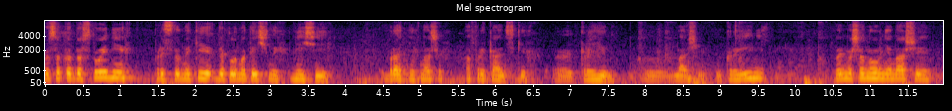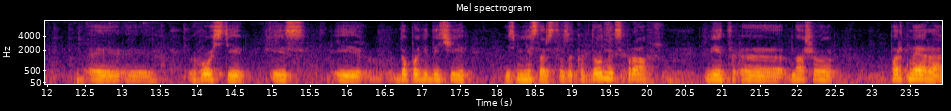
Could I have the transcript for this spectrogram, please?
високодостойні представники дипломатичних місій братніх наших африканських е, країн е, в нашій Україні, вельми шановні наші е, гості із і доповідачі із Міністерства закордонних справ, від нашого партнера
